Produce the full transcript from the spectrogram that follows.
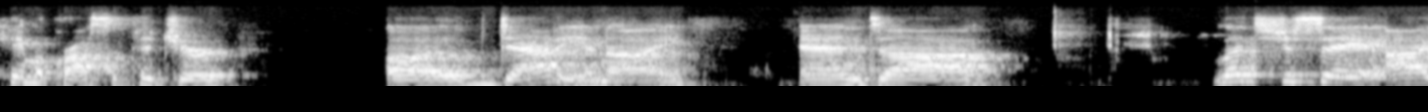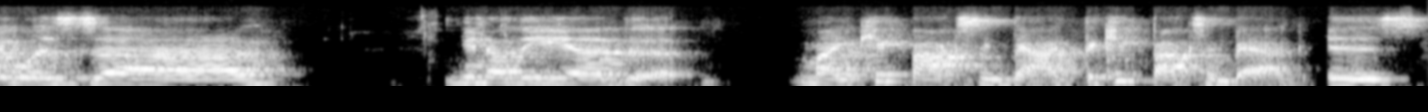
came across a picture of Daddy and I, and uh, let's just say I was, uh, you know, the, uh, the my kickboxing bag. The kickboxing bag is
